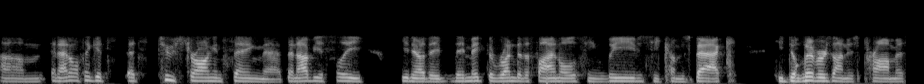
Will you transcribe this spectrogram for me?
um, and I don't think it's that's too strong in saying that. Then obviously you know they they make the run to the finals. He leaves. He comes back he delivers on his promise.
